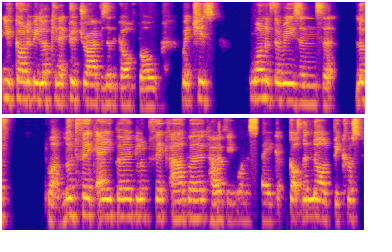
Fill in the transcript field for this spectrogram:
you've got to be looking at good drivers of the golf ball, which is one of the reasons that Love, well, Ludwig Aberg, Ludwig Aberg, however you want to say, got the nod because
